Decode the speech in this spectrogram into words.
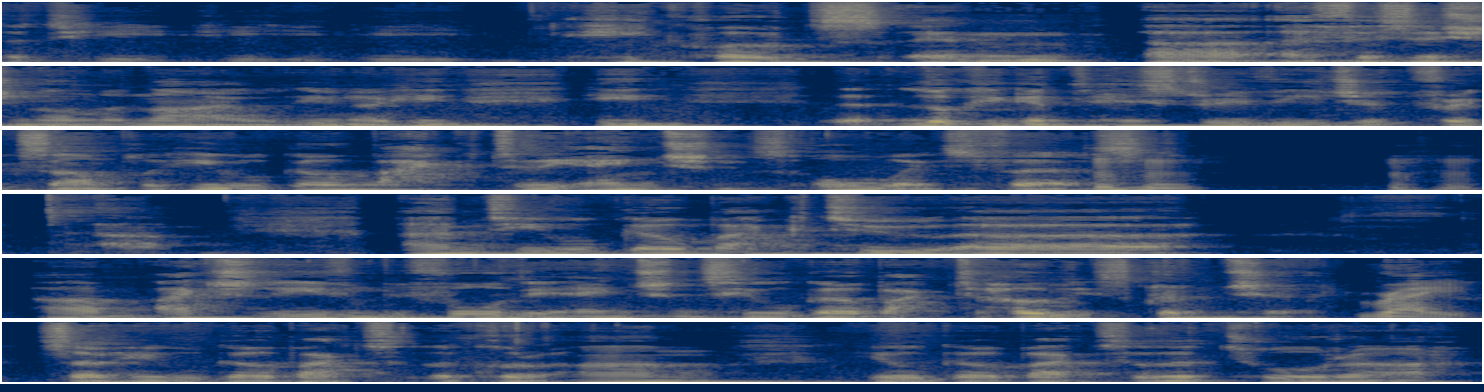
that he, he, he he quotes in uh, a physician on the Nile. You know, he he looking at the history of Egypt, for example, he will go back to the ancients always 1st mm-hmm. mm-hmm. um, and he will go back to. Uh, um, actually, even before the ancients, he will go back to Holy Scripture. Right. So he will go back to the Quran, he'll go back to the Torah,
